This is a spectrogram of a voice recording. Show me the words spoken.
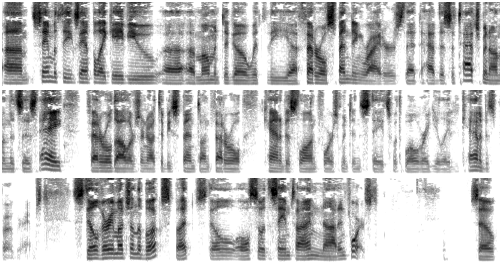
Um, same with the example I gave you uh, a moment ago with the uh, federal spending riders that have this attachment on them that says, hey, federal dollars are not to be spent on federal cannabis law enforcement in states with well regulated cannabis programs. Still very much on the books, but still also at the same time not enforced. So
